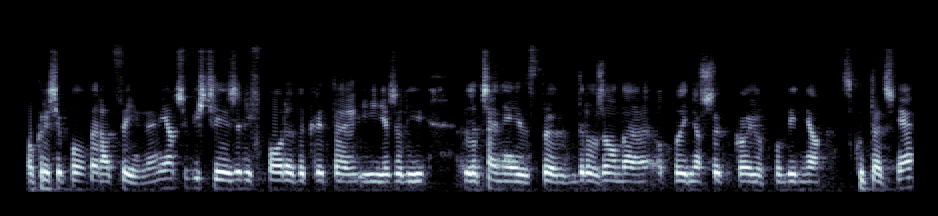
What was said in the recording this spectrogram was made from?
okresie pooperacyjnym. I oczywiście, jeżeli w porę wykryte i jeżeli leczenie jest wdrożone odpowiednio szybko i odpowiednio skutecznie,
